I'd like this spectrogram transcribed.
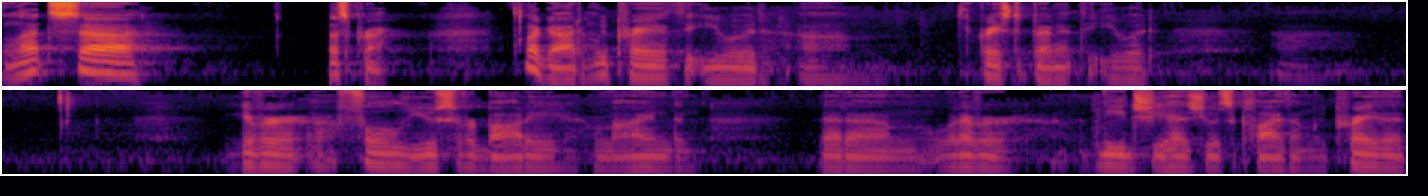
Let's uh, let's pray. Lord God, we pray that you would um, grace to Bennett, that you would uh, give her uh, full use of her body, mind, and that um, whatever needs she has, you would supply them. We pray that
